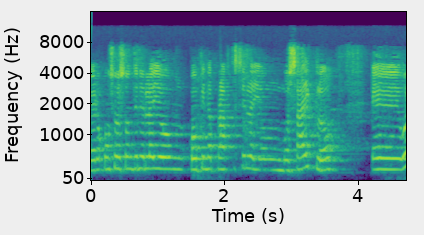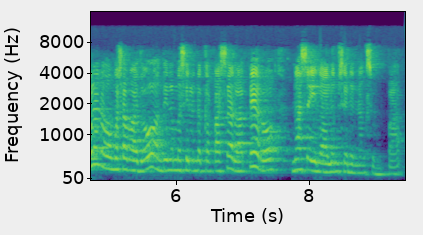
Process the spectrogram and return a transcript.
Pero kung susundin nila yung, kung pinapractice nila yung mosaic law, eh, wala namang masama doon, hindi naman sila nagkakasala, pero nasa ilalim sila ng sumpa.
